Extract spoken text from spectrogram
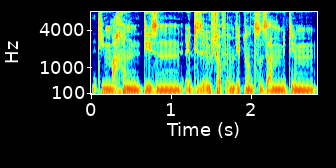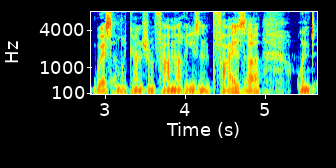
Die machen diesen, diese Impfstoffentwicklung zusammen mit dem US-amerikanischen Pharma-Riesen Pfizer. Und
